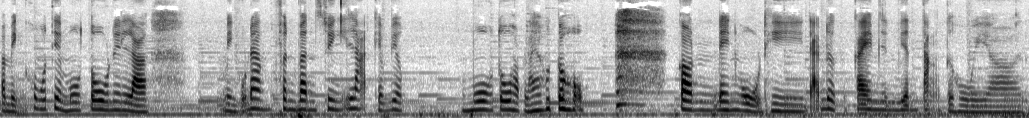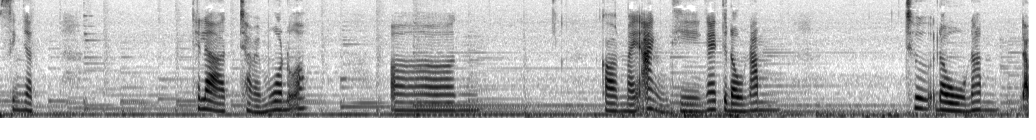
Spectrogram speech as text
và mình cũng không có tiền mua ô tô nên là mình cũng đang phân vân suy nghĩ lại cái việc mua ô tô học lái ô tô. Còn đèn ngủ thì đã được các em nhân viên tặng từ hồi uh, sinh nhật. Thế là chả phải mua nữa. Uh, còn máy ảnh thì ngay từ đầu năm chưa đầu năm đã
